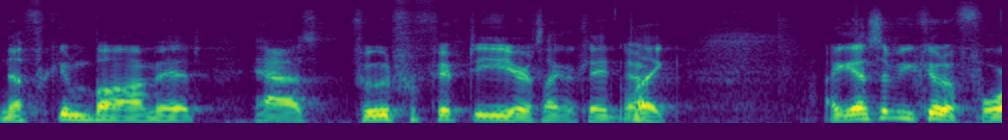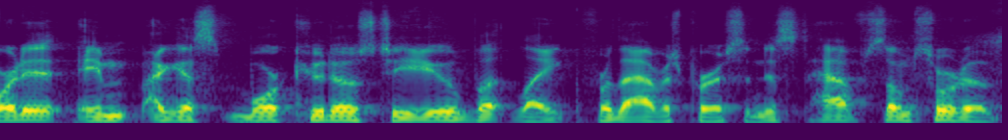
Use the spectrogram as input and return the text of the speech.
Nothing can bomb it. It has food for fifty years. Like okay, like. I guess if you could afford it, I guess more kudos to you. But like for the average person, just have some sort of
